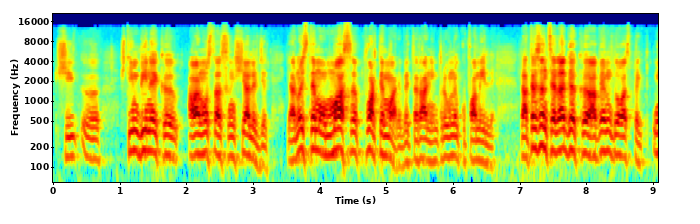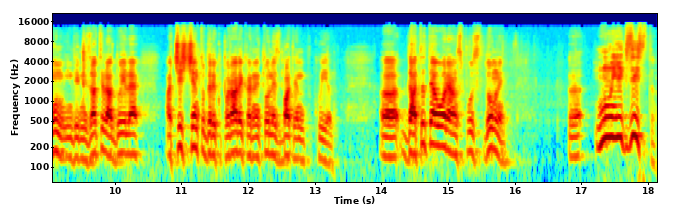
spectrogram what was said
Și uh, știm bine că anul ăsta sunt și alegeri. Iar noi suntem o masă foarte mare, veterani, împreună cu familiile. Dar trebuie să înțeleagă că avem două aspecte. Unu, indemnizațiile, al doilea, acest centru de recuperare care ne tot ne zbatem cu el. Uh, de atâtea ori am spus, domne, uh, nu există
